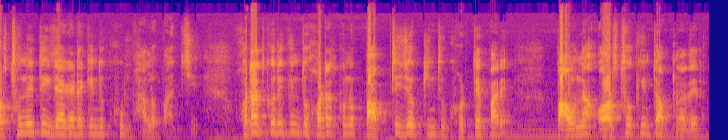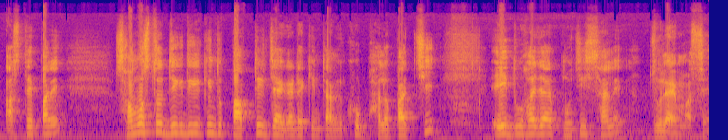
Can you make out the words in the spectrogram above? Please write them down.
অর্থনৈতিক জায়গাটা কিন্তু খুব ভালো পাচ্ছি। হঠাৎ করে কিন্তু হঠাৎ কোনো প্রাপ্তিযোগ কিন্তু ঘটতে পারে, পাওনা অর্থ কিন্তু আপনাদের আসতে পারে। সমস্ত দিক দিকে কিন্তু প্রাপ্তির জায়গাটা কিন্তু আমি খুব ভালো পাচ্ছি এই দু হাজার পঁচিশ সালে জুলাই মাসে।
